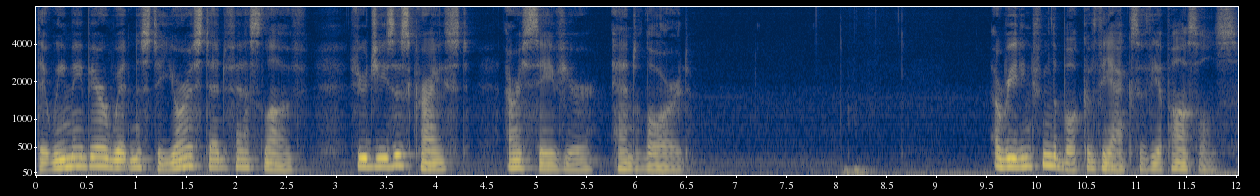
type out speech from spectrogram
that we may bear witness to your steadfast love, through Jesus Christ, our Savior and Lord. A reading from the book of the Acts of the Apostles.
